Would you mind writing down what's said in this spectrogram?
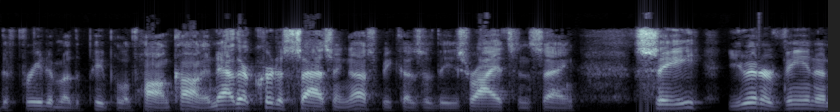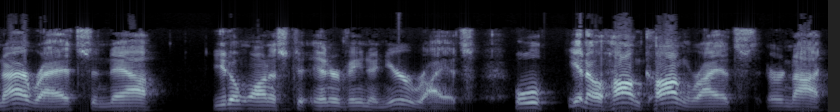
the freedom of the people of Hong Kong. And now they're criticizing us because of these riots and saying, see, you intervene in our riots and now you don't want us to intervene in your riots. Well, you know, Hong Kong riots are not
